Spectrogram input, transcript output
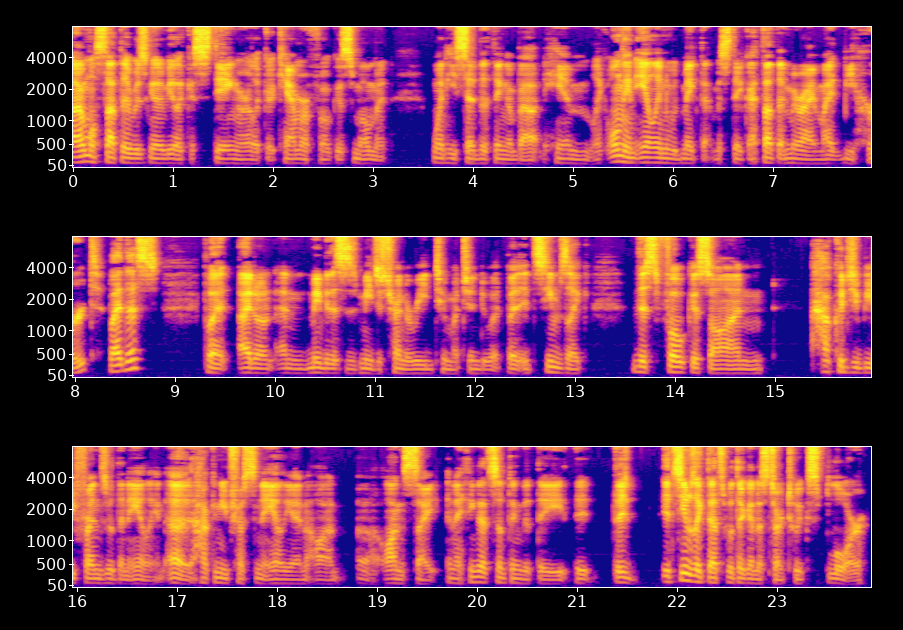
I almost thought there was going to be like a sting or like a camera focus moment when he said the thing about him like only an alien would make that mistake. I thought that Mirai might be hurt by this, but I don't. And maybe this is me just trying to read too much into it. But it seems like this focus on how could you be friends with an alien? Uh, how can you trust an alien on uh, on site? And I think that's something that they they, they it seems like that's what they're going to start to explore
